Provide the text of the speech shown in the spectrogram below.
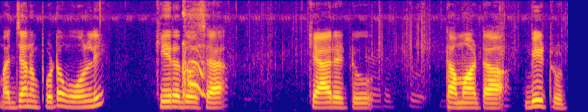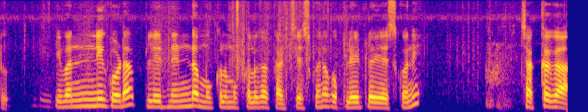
మధ్యాహ్నం పూట ఓన్లీ కీరదోశ క్యారెట్ టమాటా బీట్రూట్ ఇవన్నీ కూడా ప్లేట్ నిండా ముక్కలు ముక్కలుగా కట్ చేసుకొని ఒక ప్లేట్లో వేసుకొని చక్కగా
